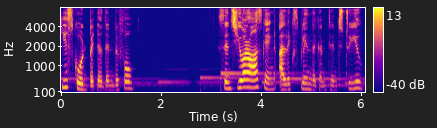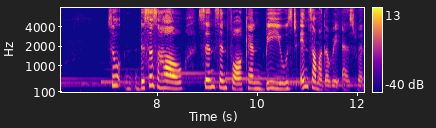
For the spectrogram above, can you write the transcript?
he scored better than before. Since you are asking i'll explain the content to you. So this is how since and for can be used in some other way as well.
